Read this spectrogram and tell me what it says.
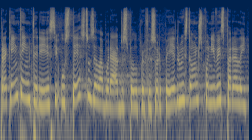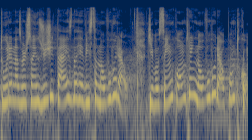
Para quem tem interesse, os textos elaborados pelo professor Pedro estão disponíveis para leitura nas versões digitais da revista Novo Rural, que você encontra em novorural.com.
